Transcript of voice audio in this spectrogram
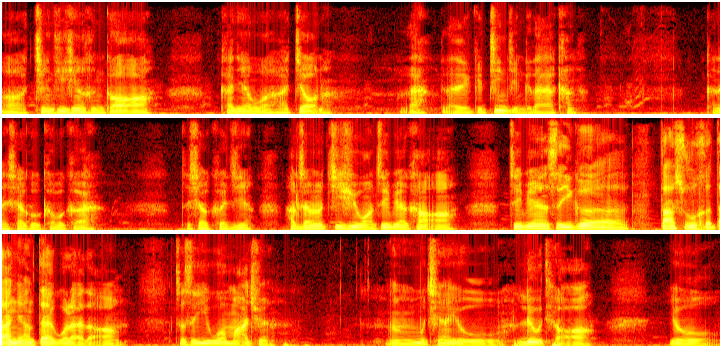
啊，警惕性很高啊！看见我还叫呢，来给大家一个近景给大家看看，看这小狗可不可爱？这小柯基，好，咱们继续往这边看啊，这边是一个大叔和大娘带过来的啊，这是一窝马犬，嗯，目前有六条啊，有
